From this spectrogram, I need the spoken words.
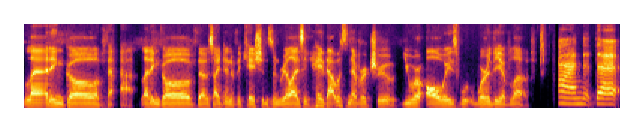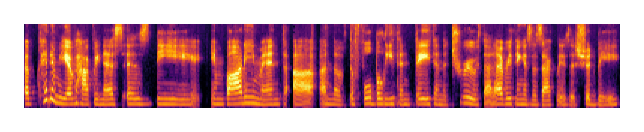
letting go of that letting go of those identifications and realizing hey that was never true. You were always w- worthy of love. And the epitome of happiness is the embodiment uh, and the, the full belief and faith in the truth that everything is exactly as it should be.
